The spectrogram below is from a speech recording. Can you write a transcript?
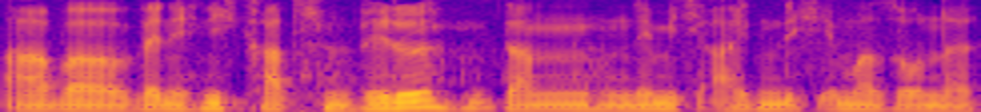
Aber wenn ich nicht kratzen will, dann nehme ich eigentlich immer so eine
